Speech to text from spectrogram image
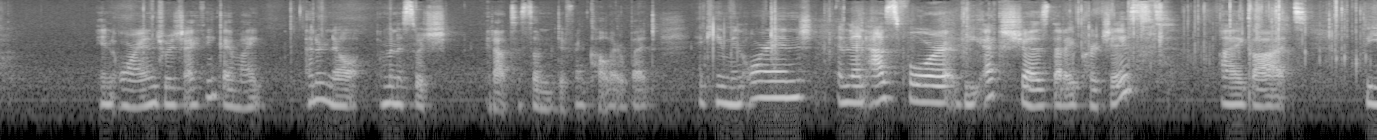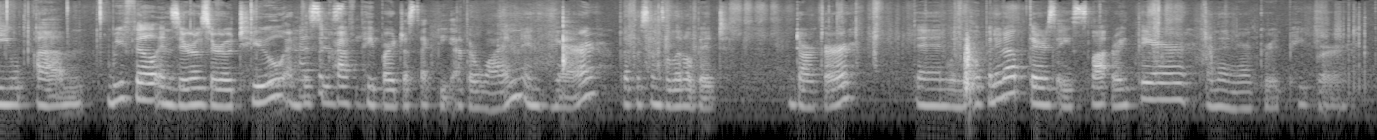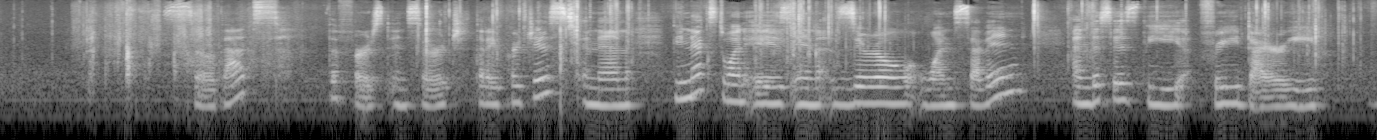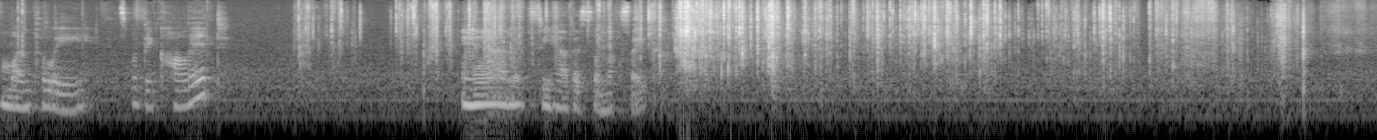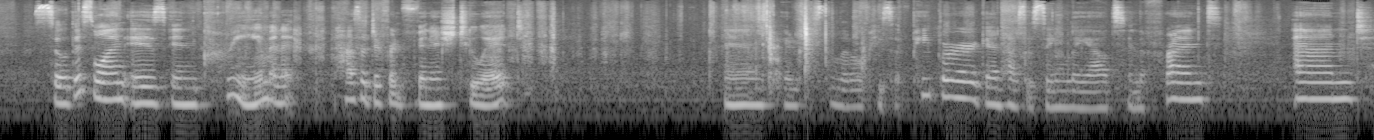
in orange, which I think I might, I don't know, I'm to switch it out to some different color, but it came in orange. And then as for the extras that I purchased, I got the um, refill in 002, and this is craft paper just like the other one in here, but this one's a little bit darker. Then when you open it up, there's a slot right there and then your grid paper. So that's the first insert that I purchased. And then the next one is in 017 and this is the free diary monthly. That's what they call it. And let's see how this one looks like. So this one is in cream and it has a different finish to it. And there's just a little piece of paper. Again, has the same layouts in the front. And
